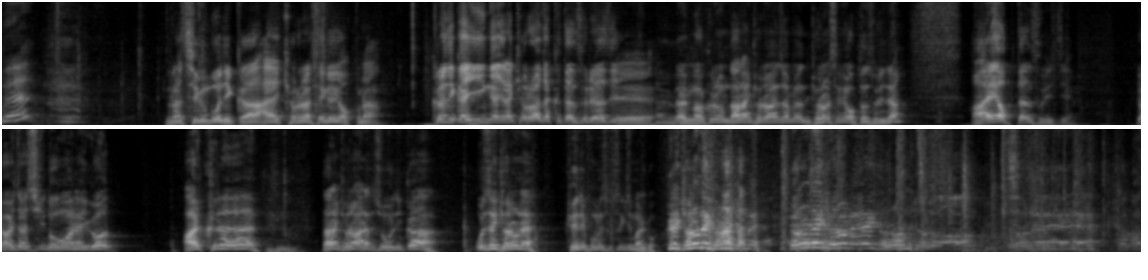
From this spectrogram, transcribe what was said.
왜? 누나 지금 보니까 아예 결혼할 생각이 없구나. 그러니까 이 인간이랑 결혼하자 그딴 소리 하지. 야 임마 그럼 나랑 결혼하자면 결혼할 생각 없단 소리냐? 아예 없단 소리지. 야 이 자식이 너무하네 이거. 아이 그래. 나랑 결혼 안 해도 좋으니까 오늘 결혼해. 괜히 보면 속쓰지 말고. 그래 결혼해 결혼해 결혼해 결혼해 결혼해 결혼 결혼 결혼해 결혼.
